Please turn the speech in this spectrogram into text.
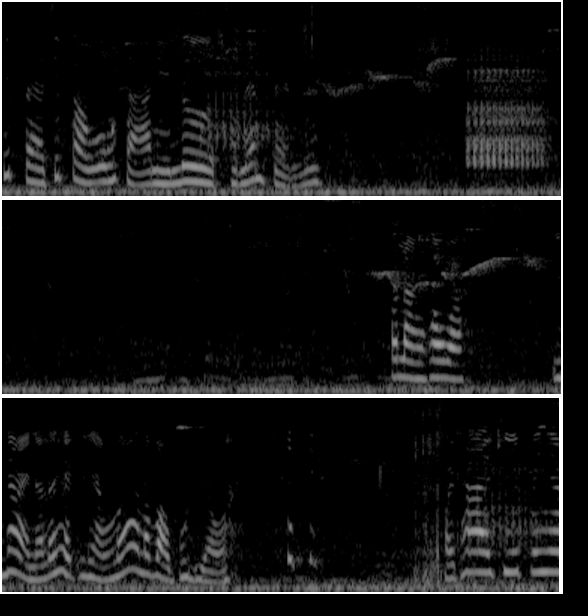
สิบแปดสิบเก้าองศานี่เลิศคะแนนแต่นเลย รั่งเขาวะอีไหนนะแล้วเห็ดอีหยังนาะเราเบาผู้เดียวคอยถ่ายคลิปไปไง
